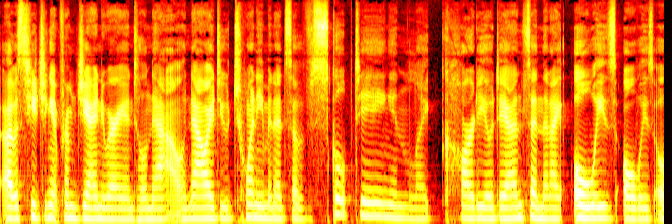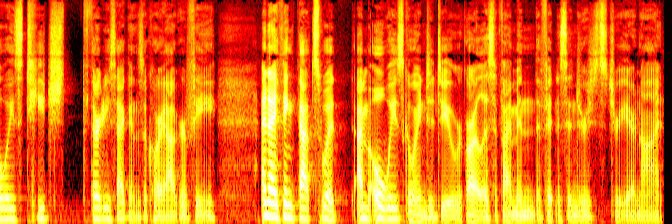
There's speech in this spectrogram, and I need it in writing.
I was teaching it from January until now. Now I do 20 minutes of sculpting and like cardio dance. And then I always, always, always teach 30 seconds of choreography. And I think that's what I'm always going to do, regardless if I'm in the fitness industry or not.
